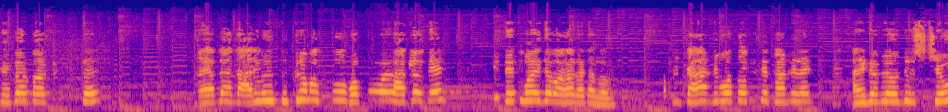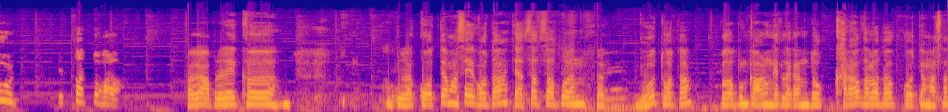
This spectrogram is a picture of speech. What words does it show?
शंकर पार्क आणि आपल्या दारीमध्ये तुकडं मागतो भरपूर लागले होते. इथे तुम्हाला इथे बघा का आपले चार दिवस होते ते थांबलेले. आहेत आणि इकडे आपल्यावरती शेवट दिसतात तुम्हाला बघा आपल्याला एक आपला कोत्या मासा एक होता त्याचाच आपण भूत होता तो आपण काढून घेतला कारण तो खराब झाला होता कोत्या मासा.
